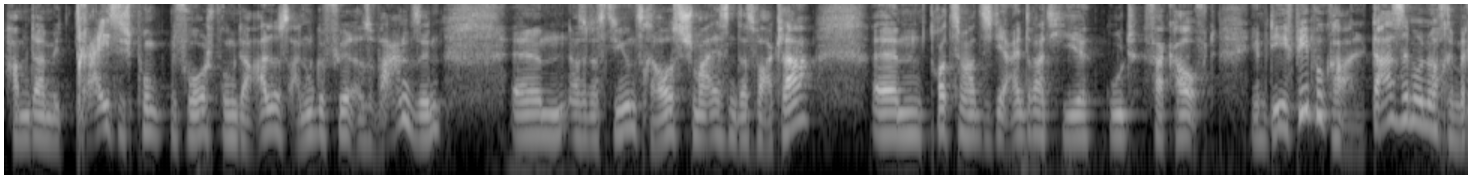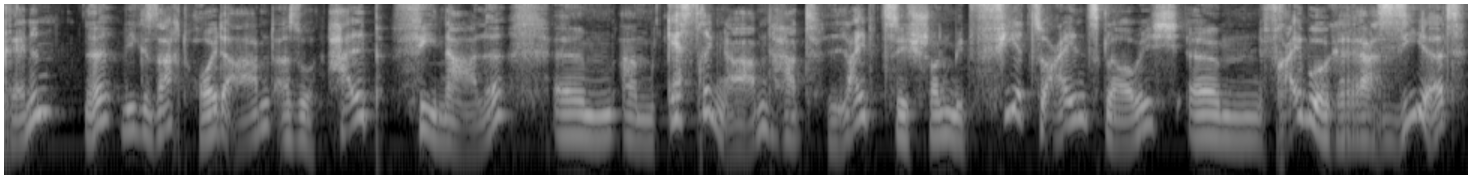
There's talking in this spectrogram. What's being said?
haben da mit 30 Punkten Vorsprung da alles angeführt, also Wahnsinn. Ähm, also, dass die uns rausschmeißen, das war klar. Ähm, trotzdem hat sich die Eintracht hier gut verkauft. Im DFB-Pokal, da sind wir noch im Rennen. Ne? Wie gesagt, heute Abend, also Halbfinale. Ähm, am gestrigen Abend hat Leipzig schon mit 4 zu 1, glaube ich, ähm, Freiburg rasiert.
